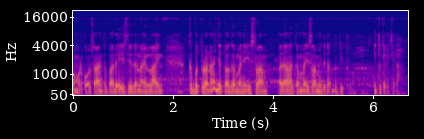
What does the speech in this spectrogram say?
pemerkosaan kepada istri dan lain-lain. Kebetulan aja tuh agamanya Islam, padahal agama Islamnya tidak begitu. Itu kira-kira.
